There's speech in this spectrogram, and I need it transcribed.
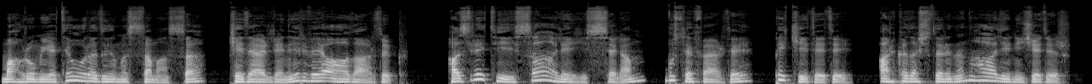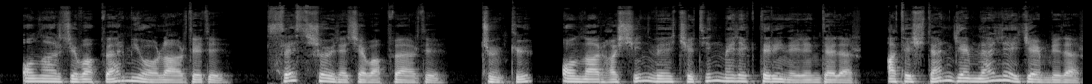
mahrumiyete uğradığımız zamansa kederlenir ve ağlardık. Hazreti İsa aleyhisselam bu sefer de peki dedi. Arkadaşlarının hali nicedir. Onlar cevap vermiyorlar dedi. Ses şöyle cevap verdi. Çünkü onlar haşin ve çetin meleklerin elindeler. Ateşten gemlerle gemliler.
